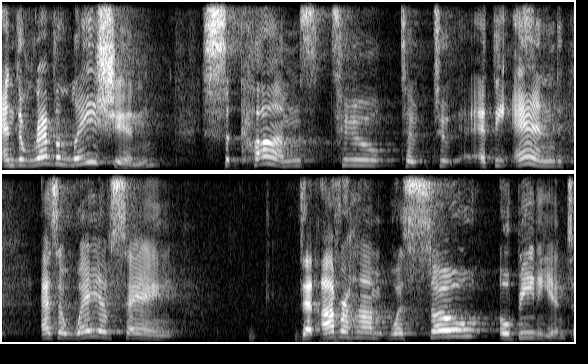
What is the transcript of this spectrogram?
and the revelation comes to, to, to, at the end as a way of saying that Abraham was so obedient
